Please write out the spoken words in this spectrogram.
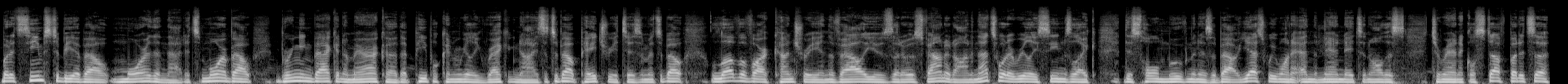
but it seems to be about more than that. It's more about bringing back an America that people can really recognize. It's about patriotism. It's about love of our country and the values that it was founded on. And that's what it really seems like this whole movement is about. Yes, we want to end the mandates and all this tyrannical stuff, but it's a,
